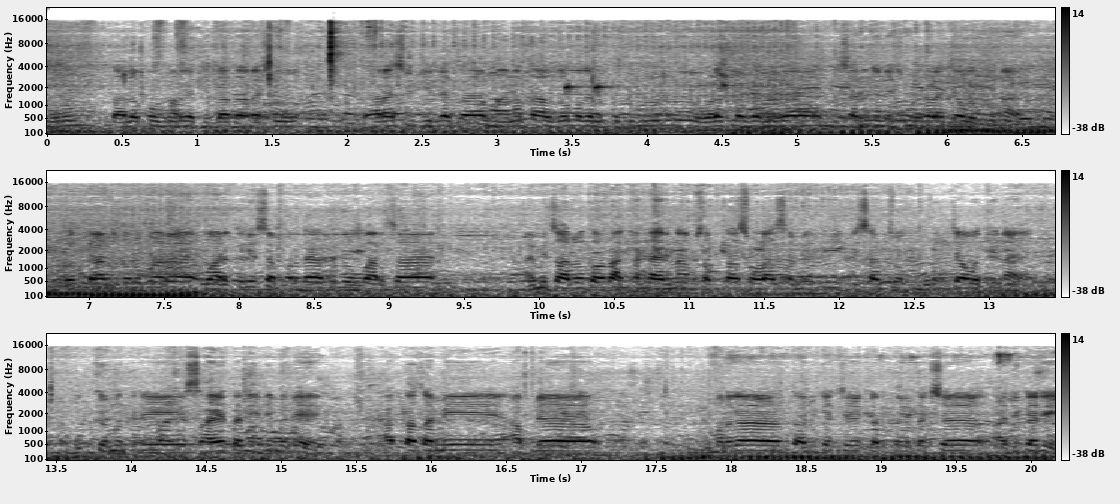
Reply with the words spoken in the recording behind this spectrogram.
म्हणून तालुका मार्ग जिल्हा धाराशिव. धाराशिव जिल्ह्याचा मानाचा आजोबा गणपती म्हणून ओळखला जाणाऱ्या किसान गणेश मंडळाच्या वतीनं व त्याचबरोबर वारकरी संप्रदायाचा जो वारसा आम्ही चालवतो आहोत अखंड हरिनाम सप्ताह सोळा समिती किसान चौक मुरुमच्या वतीनं मुख्यमंत्री सहायता निधीमध्ये आत्ताच आम्ही आपल्या उमरगा तालुक्याचे कर्तव्यदक्ष अधिकारी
